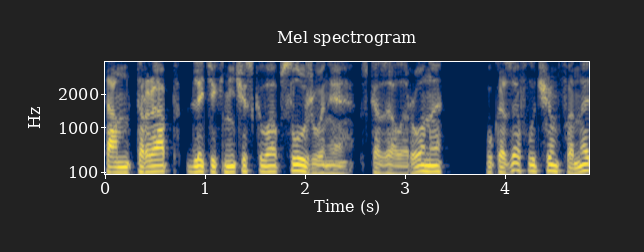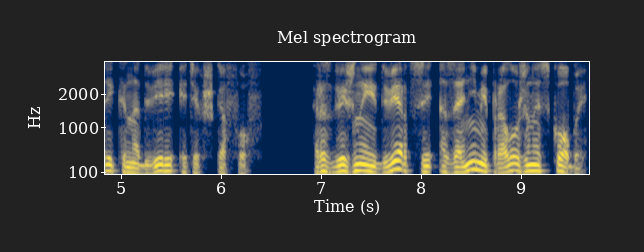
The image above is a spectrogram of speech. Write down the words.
«Там трап для технического обслуживания», — сказала Рона, указав лучом фонарика на двери этих шкафов раздвижные дверцы, а за ними проложены скобы.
